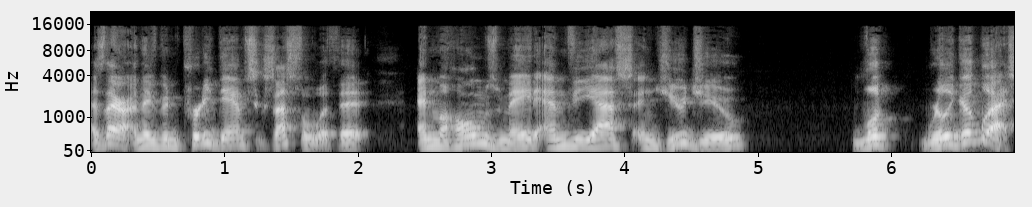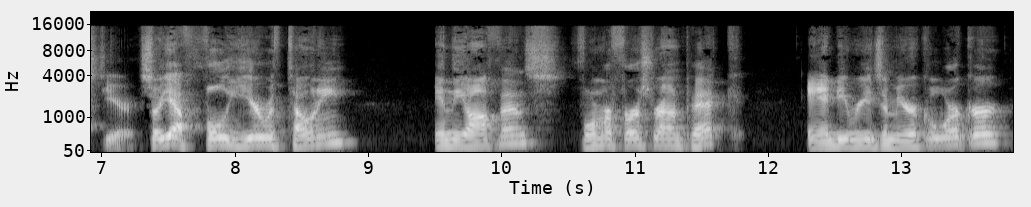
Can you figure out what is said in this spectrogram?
as they are. And they've been pretty damn successful with it. And Mahomes made MVS and Juju look really good last year. So, yeah, full year with Toney in the offense, former first round pick. Andy Reid's a miracle worker.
